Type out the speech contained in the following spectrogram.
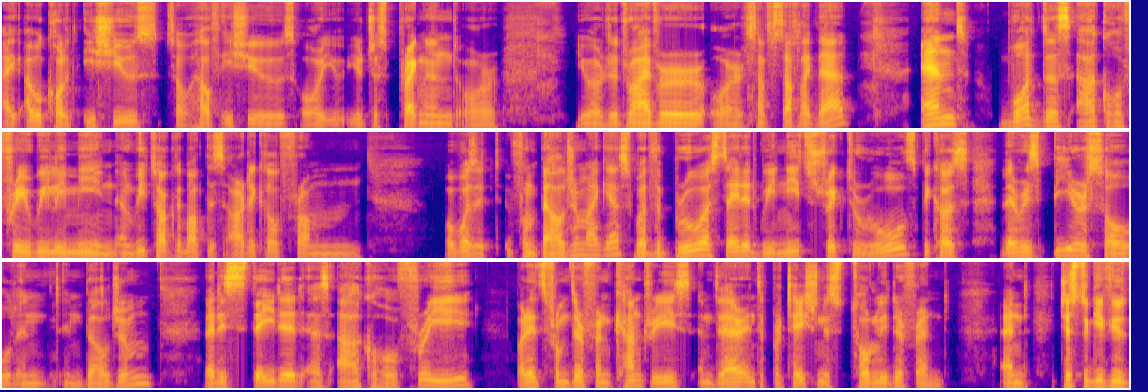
I, I would call it issues so health issues or you, you're just pregnant or you're the driver or some stuff like that. And what does alcohol free really mean? And we talked about this article from what was it? From belgium i guess where the brewer stated we need stricter rules because there is beer sold in in belgium that is stated as alcohol free but it's from different countries and their interpretation is totally different and just to give you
